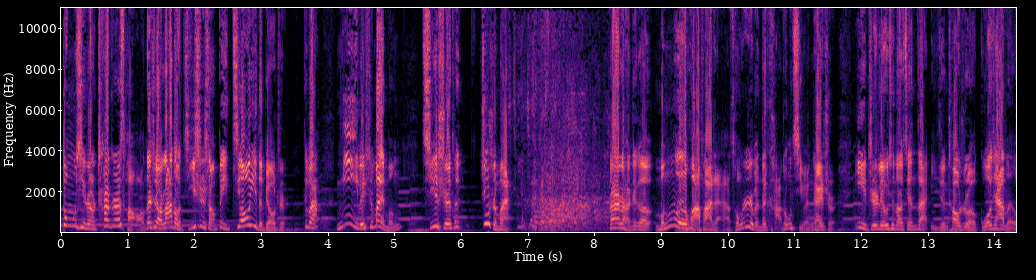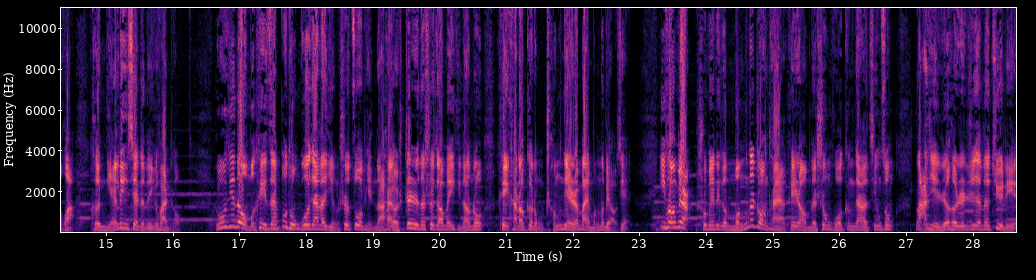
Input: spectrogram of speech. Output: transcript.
东西上插根草那是要拉到集市上被交易的标志。对吧？你以为是卖萌，其实它就是卖。当然了，这个萌文化发展啊，从日本的卡通起源开始，一直流行到现在，已经超出了国家文化和年龄限制的一个范畴。如今呢，我们可以在不同国家的影视作品呢，还有真人的社交媒体当中，可以看到各种成年人卖萌的表现。一方面，说明这个萌的状态啊，可以让我们的生活更加的轻松，拉近人和人之间的距离。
